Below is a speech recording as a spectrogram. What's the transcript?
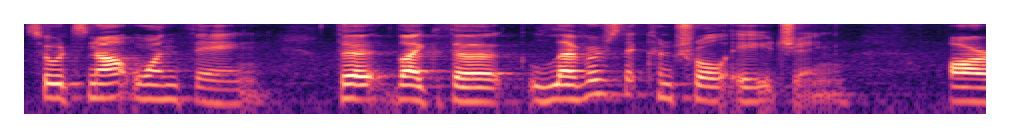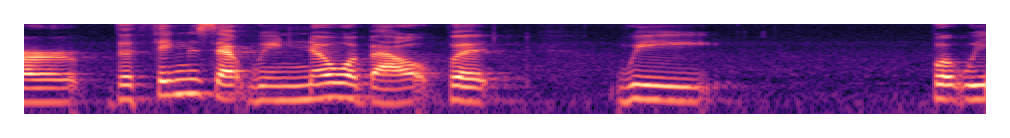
So it's not one thing. The like the levers that control aging are the things that we know about, but we but we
